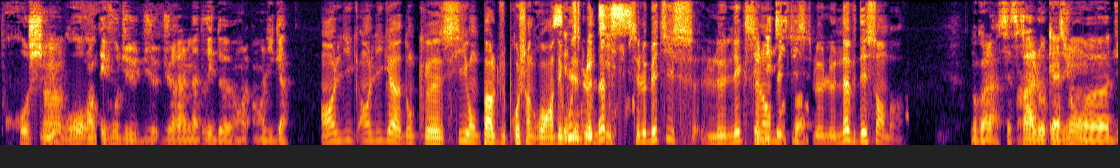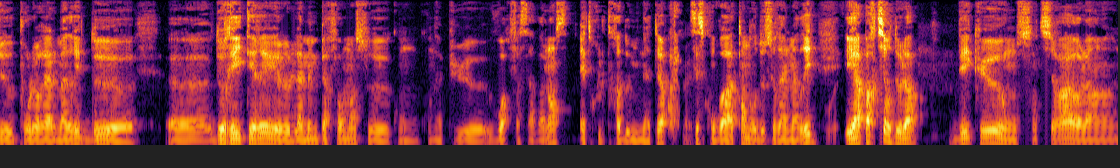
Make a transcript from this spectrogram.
prochain Oui. gros rendez-vous du, du, du Real Madrid en, en Liga? En Ligue, en Liga, donc euh, si on parle du prochain gros rendez-vous, c'est le, 9 Betis. c'est le Betis, le l'excellent Le voilà. le, le 9 décembre. Donc voilà, ce sera l'occasion euh, pour le Real Madrid de euh, de réitérer la même performance qu'on a pu voir face à Valence, être ultra dominateur. Ouais. C'est ce qu'on va attendre de ce Real Madrid. Ouais. Et à partir de là, dès que on sentira voilà, un-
